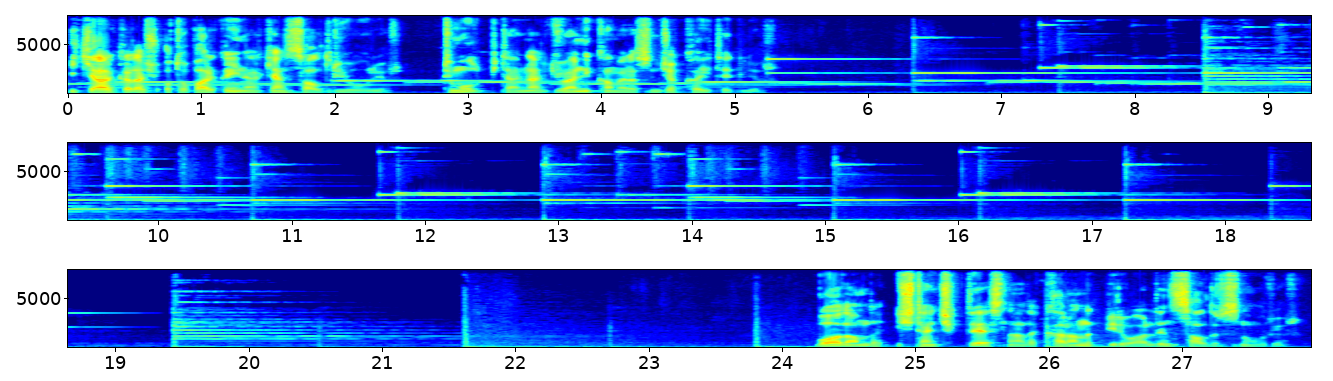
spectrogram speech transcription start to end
İki arkadaş otoparka inerken saldırıya uğruyor. Tüm olup bitenler güvenlik kamerasınca kayıt ediliyor. Bu adam da işten çıktığı esnada karanlık bir varlığın saldırısına uğruyor.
